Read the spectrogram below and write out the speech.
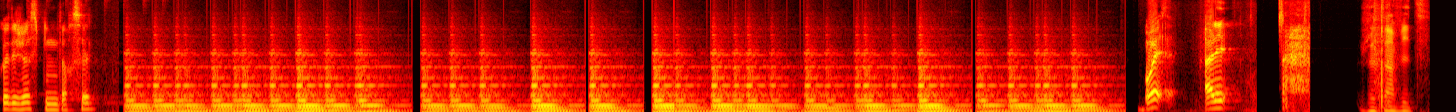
Quoi déjà, Splinter Cell? je t'invite.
